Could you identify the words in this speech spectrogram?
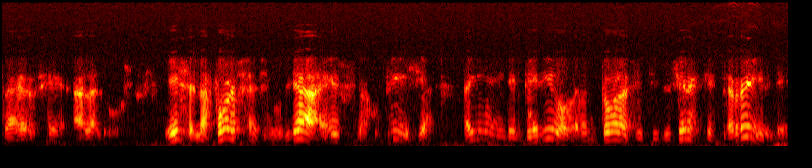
traerse a la luz. Es la fuerza de seguridad, es la justicia. Hay un deterioro en todas las instituciones que es terrible.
